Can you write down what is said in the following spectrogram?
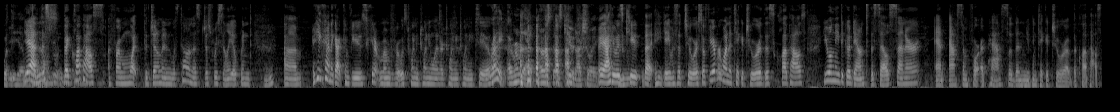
with the uh, Yeah, and this house. the clubhouse, from what the gentleman was telling us, just recently opened. Um, he kind of got confused. He couldn't remember if it was 2021 or 2022. Right, I remember that. That was that was cute actually. Yeah, he was cute that he gave us a tour. So if you ever want to take a tour of this clubhouse, you will need to go down to the sales center and ask them for a pass so then you can take a tour of the clubhouse.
